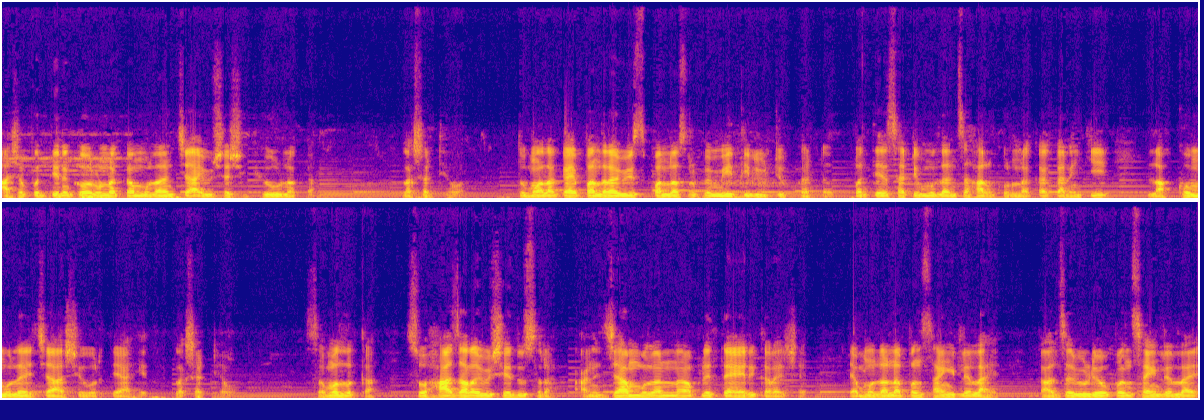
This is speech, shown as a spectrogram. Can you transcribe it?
अशा पद्धतीने करू नका मुलांच्या आयुष्याशी खेळू नका. लक्षात ठेवा. तुम्हाला काय पंधरा वीस पन्नास रुपये मिळतील युट्यूबकडनं पण त्यासाठी मुलांचा हाल करू नका कारण की लाखो मुलं याच्या आशेवरती आहेत. लक्षात ठेवा. समजलं का? सो हा झाला विषय दुसरा. आणि ज्या मुलांना आपली तयारी करायची आहे त्या मुलांना पण सांगितलेलं आहे. कालचा व्हिडिओ पण सांगितलेला आहे.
